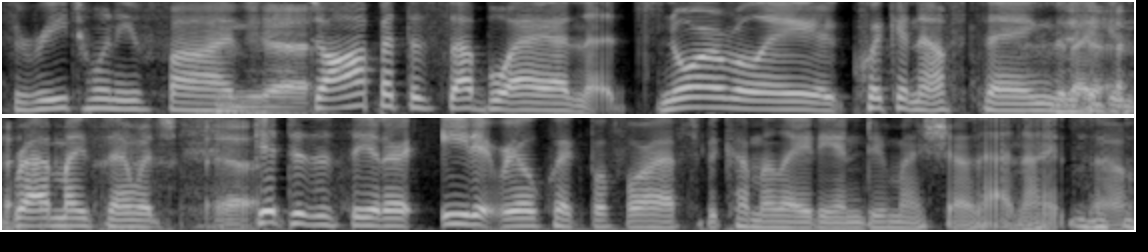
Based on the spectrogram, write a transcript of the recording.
325 Yeah. stop at the subway and it's normally a quick enough thing that I can grab my sandwich get to the theater eat it real quick before I have to become a lady and do my show that night so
